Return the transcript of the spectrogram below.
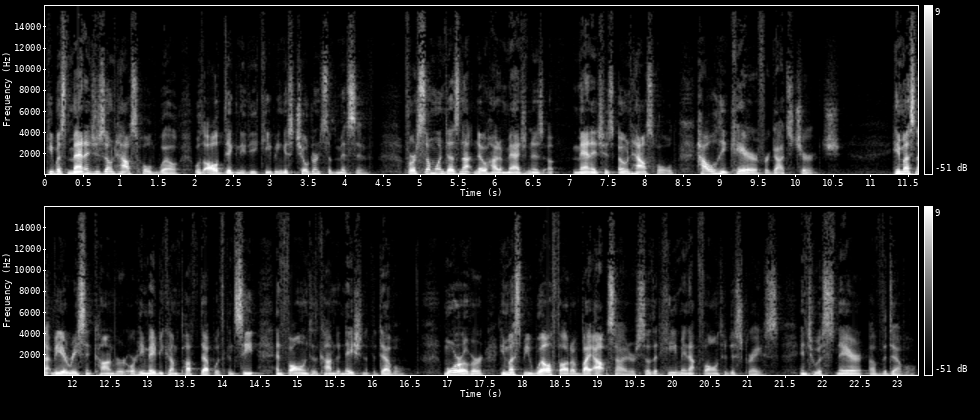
He must manage his own household well, with all dignity, keeping his children submissive. For if someone does not know how to his, manage his own household, how will he care for God's church? He must not be a recent convert, or he may become puffed up with conceit and fall into the condemnation of the devil. Moreover, he must be well thought of by outsiders, so that he may not fall into disgrace, into a snare of the devil.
